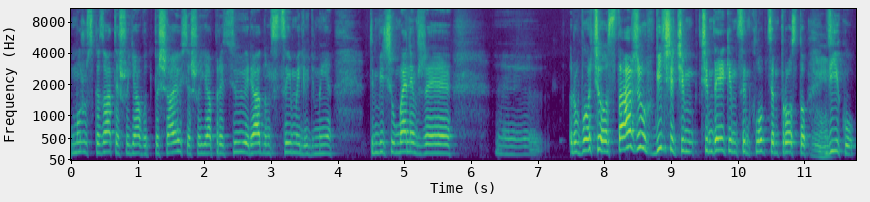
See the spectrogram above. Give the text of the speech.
можу сказати, що я от пишаюся, що я працюю рядом з цими людьми. Тим більше в мене вже е, робочого стажу більше, чим, чим деяким цим хлопцям просто віку.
